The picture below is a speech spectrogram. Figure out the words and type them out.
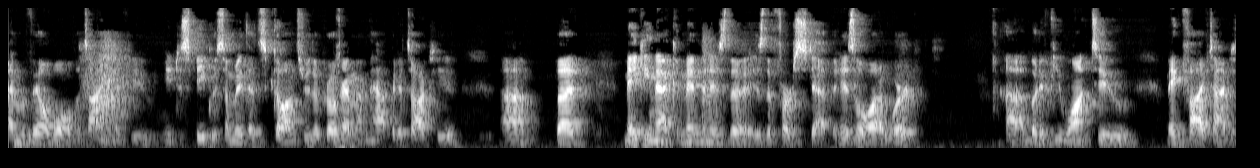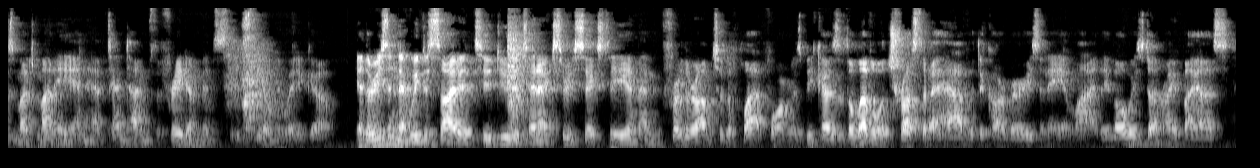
I'm available all the time. If you need to speak with somebody that's gone through the program, I'm happy to talk to you. Um, but making that commitment is the is the first step. It is a lot of work, uh, but if you want to make five times as much money and have 10 times the freedom, it's, it's the only way to go. Yeah, the reason that we decided to do the 10x 360 and then further on to the platform is because of the level of trust that I have with the Carberries and AMI. They've always done right by us.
